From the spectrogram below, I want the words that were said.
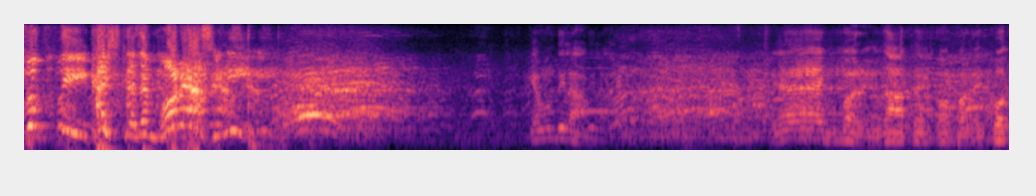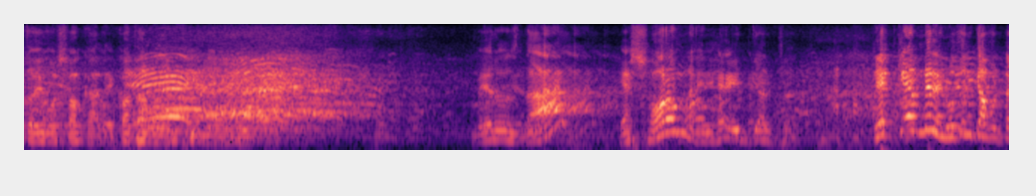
যুক্তি খাইছলে যে মনে আসেনি। কেমন দিলাম? একবারে রাতে কপালে কতই বো সকালে, কথা বলে বেরোজদার, এ শরম নাই রে ঈদগাহ। এ কেমনে নতুন কাপড়টা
